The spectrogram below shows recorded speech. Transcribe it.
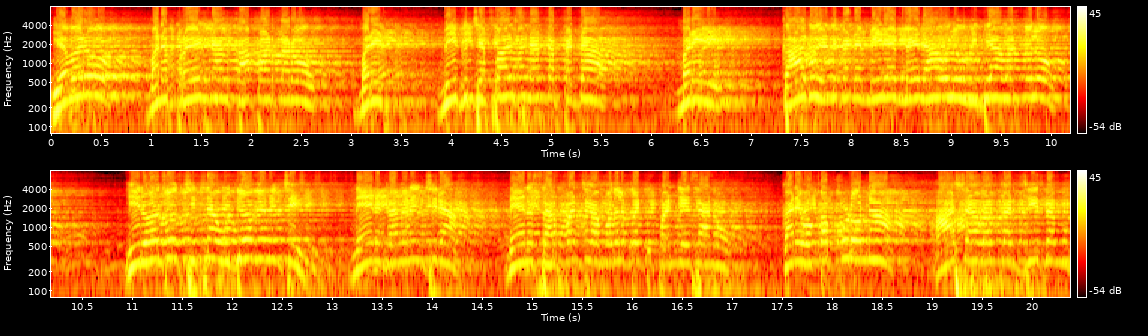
ఎవరు మన ప్రయోజనాలు కాపాడతారో? మరి మీకు చెప్పాల్సినంత పెద్ద మరి కాదు ఎందుకంటే మీరే మేధావులు విద్యావంతులు. ఈరోజు చిన్న ఉద్యోగం నుంచి నేను గమనించిన నేను సర్పంచ్గా మొదలుపెట్టి పనిచేశాను. కానీ ఒకప్పుడు ఉన్న ఆశా వర్కర్ జీతం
